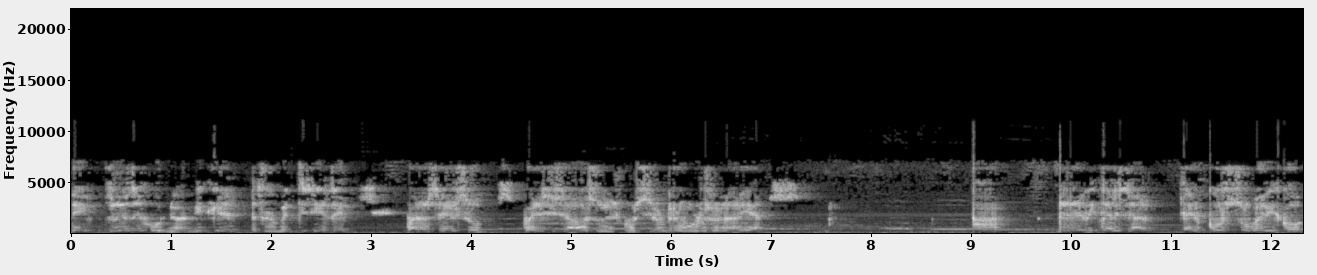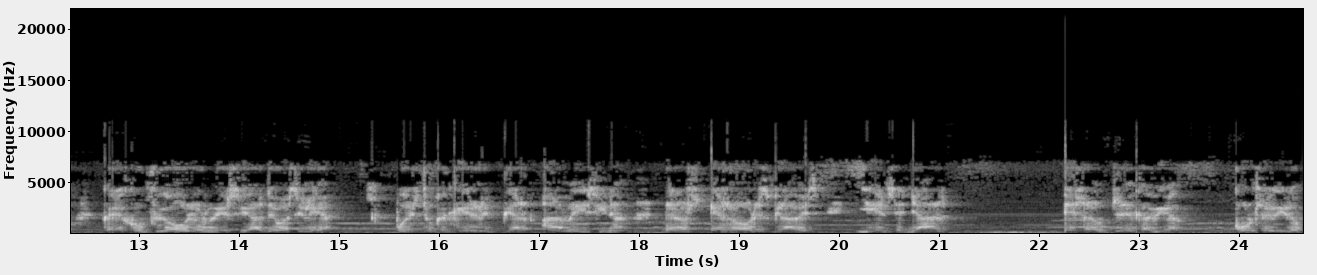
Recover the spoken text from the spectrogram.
del 3 de junio de 1527, para Celso precisaba su disposición revolucionaria a revitalizar el curso médico que le confió la Universidad de Basilea, puesto que quiere limpiar a la medicina de los errores graves y enseñar esa doctrina que había concebido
